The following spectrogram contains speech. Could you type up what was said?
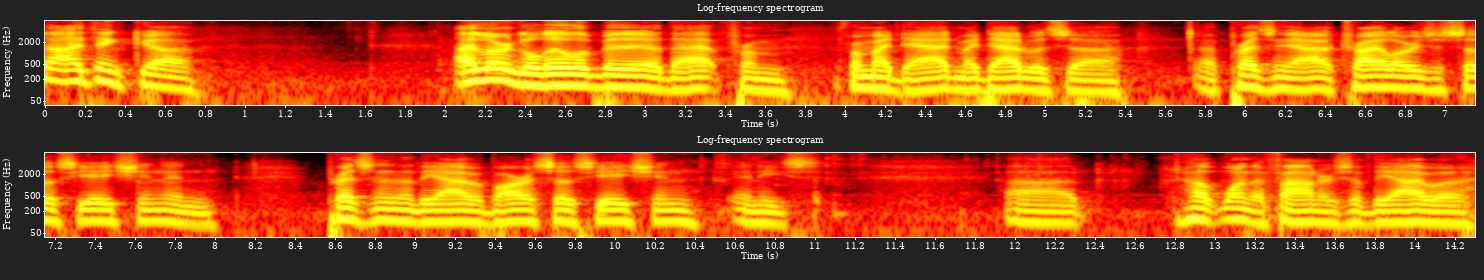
No, I think uh, I learned a little bit of that from from my dad. My dad was uh, president of the Iowa Trial Lawyers Association and president of the Iowa Bar Association, and he's uh, one of the founders of the Iowa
